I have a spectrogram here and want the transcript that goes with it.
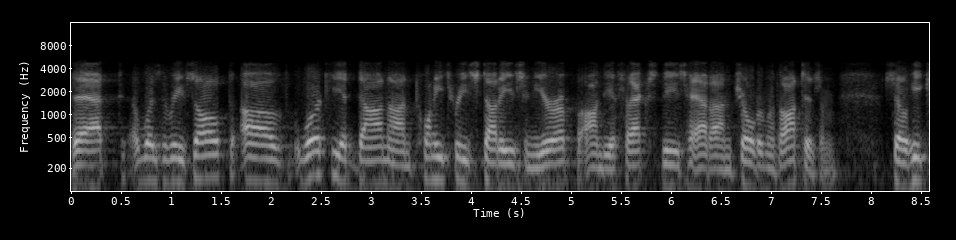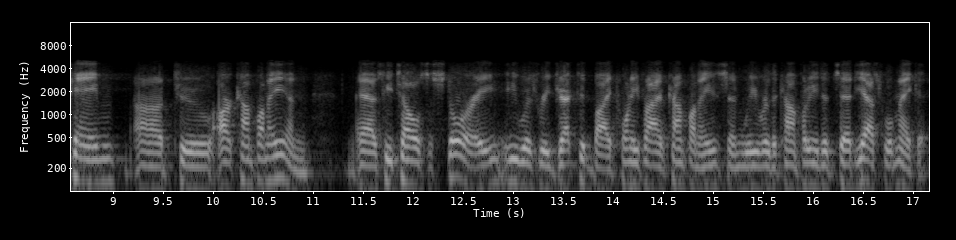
that was the result of work he had done on 23 studies in Europe on the effects these had on children with autism. So he came uh, to our company, and as he tells the story, he was rejected by 25 companies, and we were the company that said, yes, we'll make it.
